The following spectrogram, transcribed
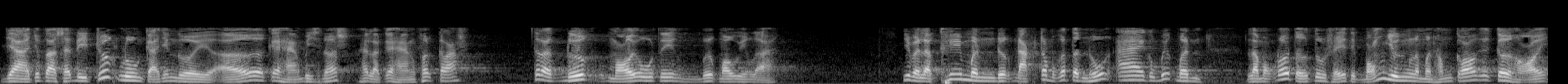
và chúng ta sẽ đi trước luôn cả những người ở cái hạng business hay là cái hạng first class. Tức là được mọi ưu tiên, được mọi quyền lợi. Như vậy là khi mình được đặt trong một cái tình huống ai cũng biết mình là một đối tượng tu sĩ thì bỗng dưng là mình không có cái cơ hội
